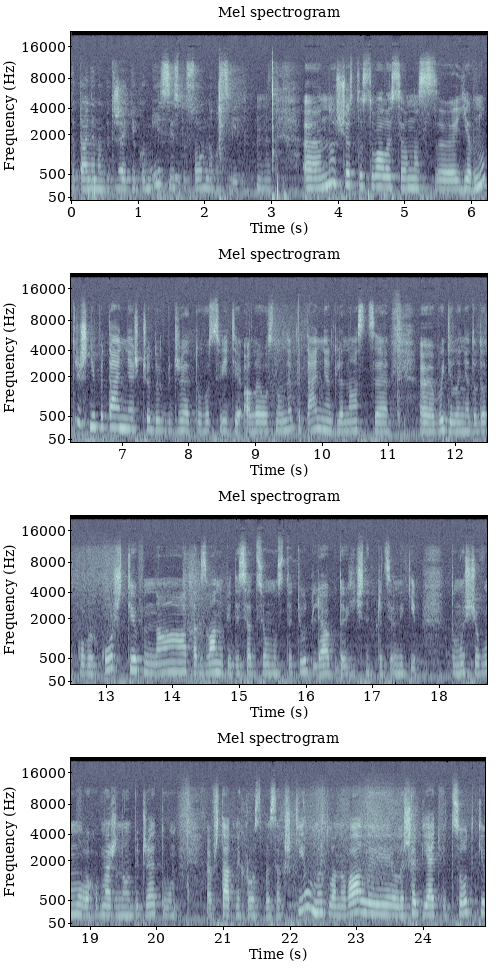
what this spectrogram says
питання на бюджетній комісії стосовно освіти? Ну, що стосувалося, у нас є внутрішні питання щодо бюджету в освіті, але основне питання для нас це е, виділення додаткових коштів на так звану 57 статтю для педагогічних працівників. Тому що в умовах обмеженого бюджету е, в штатних розписах шкіл ми планували лише 5%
